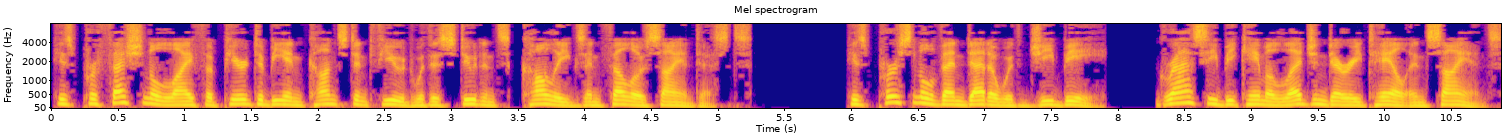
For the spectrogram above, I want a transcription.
His professional life appeared to be in constant feud with his students, colleagues and fellow scientists. His personal vendetta with G.B. Grassi became a legendary tale in science.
